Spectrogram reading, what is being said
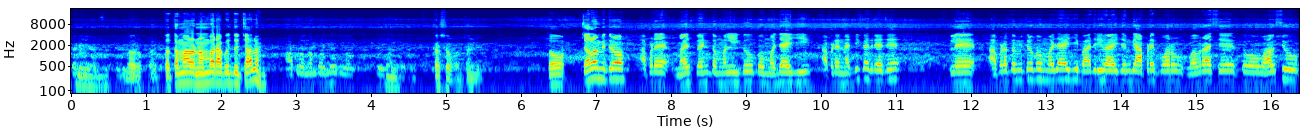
કરી આપીશું. બરોબર. તો તમારો નંબર આપી દો ચાલો. આપણો નંબર મોકલો. કશો વાંધો નહીં. તો ચલો મિત્રો આપણે મહેશભાઈને તો મળી લીધું. બહુ મજા આવી ગઈ. આપણે નજીક જ રહે છે. એટલે આપણે તો મિત્રો બહુ મજા આવી ગઈ બાજરી વાવી જેમ કે આપણે પર વવરાશે તો વાવશું.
